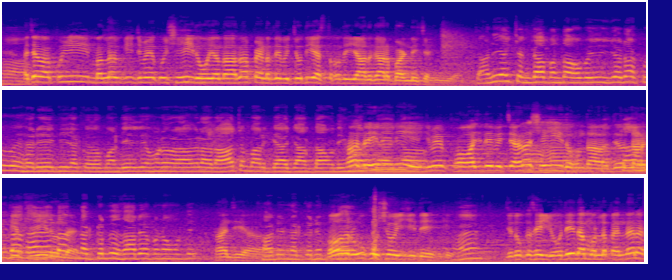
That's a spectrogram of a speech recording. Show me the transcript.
ਹਾਂ। ਅੱਛਾ ਬਾਪੂ ਜੀ ਮਤਲਬ ਕਿ ਜਿਵੇਂ ਕੋਈ ਸ਼ਹੀਦ ਹੋ ਜਾਂਦਾ ਨਾ ਪਿੰਡ ਦੇ ਵਿੱਚ ਉਹਦੀ ਇਸ ਤਰ੍ਹਾਂ ਦੀ ਯਾਦਗਾਰ ਬਣਨੀ ਚਾਹੀਦੀ ਹੈ। ਚਾਹਨੀ ਇਹ ਚੰਗਾ ਬੰਦਾ ਹੋਵੇ ਜੀ ਜਿਹੜਾ ਕੋਈ ਹਰੇਕ ਦੀ ਦਾ ਕਦੋਂ ਬਣਦੀ ਹੈ ਜੇ ਹੁਣ ਅਗਲਾ ਰਾਹ 'ਚ ਮਰ ਗਿਆ ਜਾਂਦਾ ਆਉਂਦੀ ਹਾਂ ਮਰ ਨਹੀਂ ਗਿਆ ਨਹੀਂ ਨਹੀਂ ਜਿਵੇਂ ਫੌਜ ਦੇ ਵਿੱਚ ਹਨਾ ਸ਼ਹੀਦ ਹੁੰਦਾ ਜਦੋਂ ਦਾ ਤਾਂ ਸ਼ਹੀਦ ਤਾਂ ਹੁੰਦਾ ਹੈ। ਨਗਰ ਦੇ ਸਾਰੇ ਬਣਾਉਣ ਦੇ। ਹਾਂਜੀ ਹਾਂ। ਸਾਡੇ ਨਗਰ ਨੇ ਬਹੁਤ ਰੂਹ ਖੁਸ਼ ਹੋਈ ਜੀ ਦੇਖ ਕੇ। ਹੈ? ਜਦੋਂ ਕਿਸੇ ਯੋਧੇ ਦਾ ਮੁੱਲ ਪੈਂਦਾ ਨਾ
